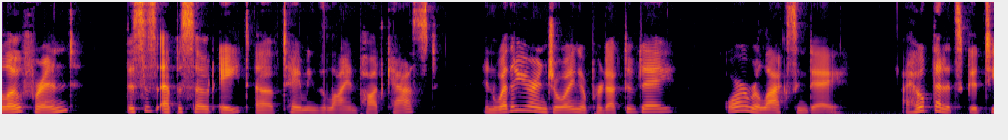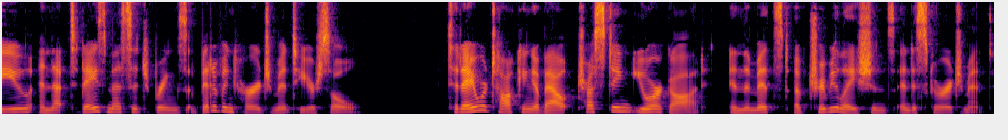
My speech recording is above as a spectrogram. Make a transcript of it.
Hello, friend. This is episode 8 of Taming the Lion podcast. And whether you're enjoying a productive day or a relaxing day, I hope that it's good to you and that today's message brings a bit of encouragement to your soul. Today we're talking about trusting your God in the midst of tribulations and discouragement.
